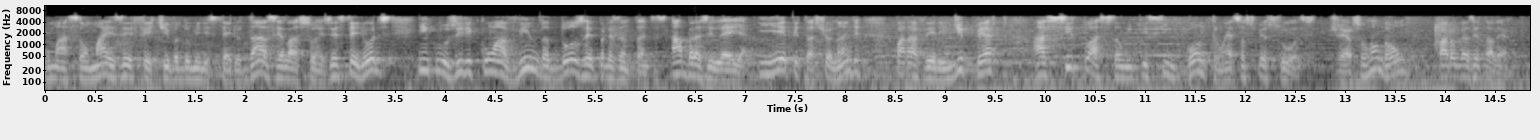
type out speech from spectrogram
uma ação mais efetiva do Ministério das Relações Exteriores, inclusive com a vinda dos representantes a Brasileia e Epitaciolândia para verem de perto a situação em que se encontram essas pessoas. Gerson Rondon, para o Gazeta Lerdo.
